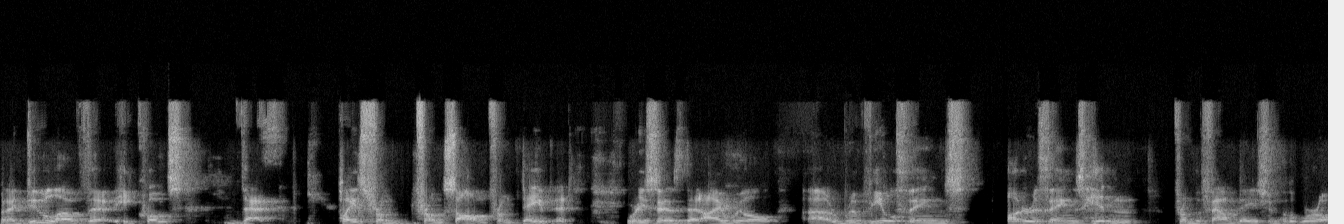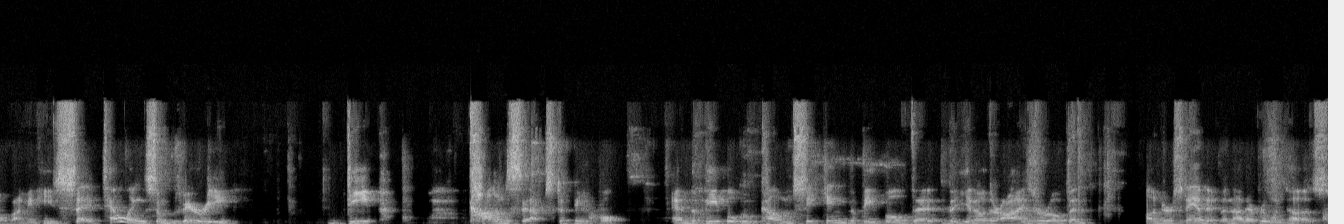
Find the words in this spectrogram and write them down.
But I do love that he quotes that place from from Psalm from David, where he says that I will uh, reveal things, utter things hidden from the foundation of the world. I mean, he's say, telling some very deep concepts to people. And the people who come seeking, the people that, that you know, their eyes are open, understand it, but not everyone does.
